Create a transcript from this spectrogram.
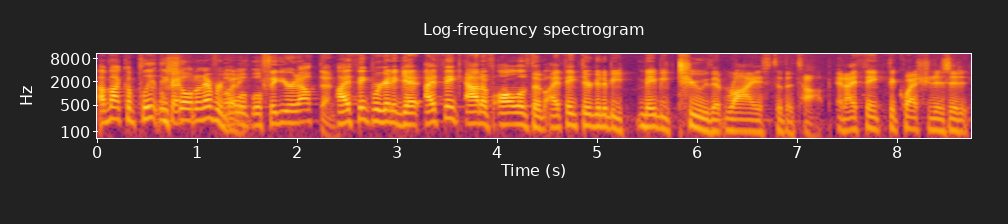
I'm not completely Okay. sold on everybody. Well, we'll, we'll figure it out then. I think we're going to get, I think out of all of them, I think they're going to be maybe two that rise to the top. And I think the question is it,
